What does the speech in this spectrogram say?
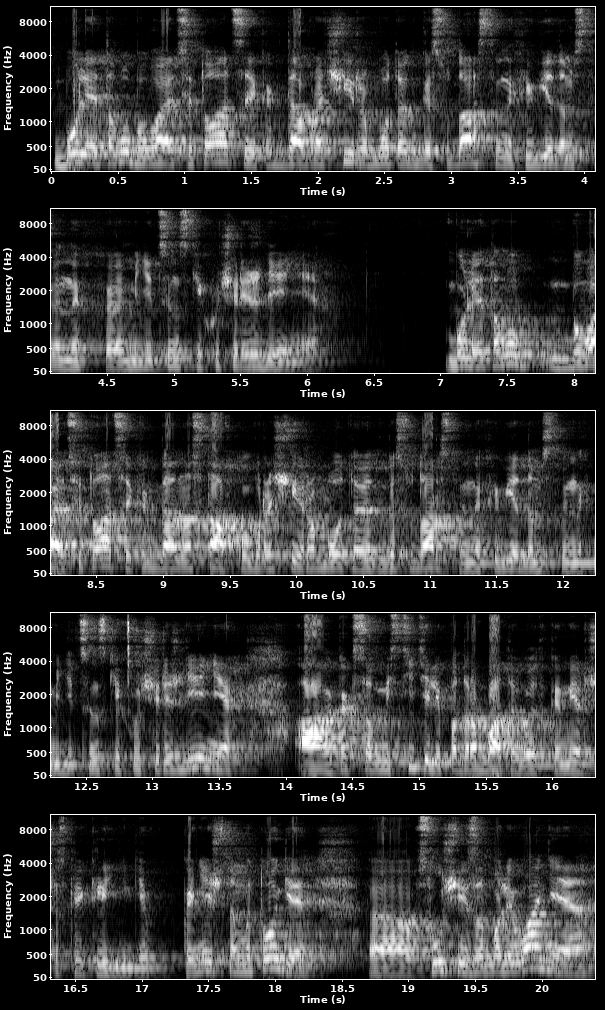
Более того, бывают ситуации, когда врачи работают в государственных и ведомственных э, медицинских учреждениях. Более того, бывают ситуации, когда на ставку врачи работают в государственных и ведомственных медицинских учреждениях, а как совместители подрабатывают в коммерческой клинике. В конечном итоге, э, в случае заболевания,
